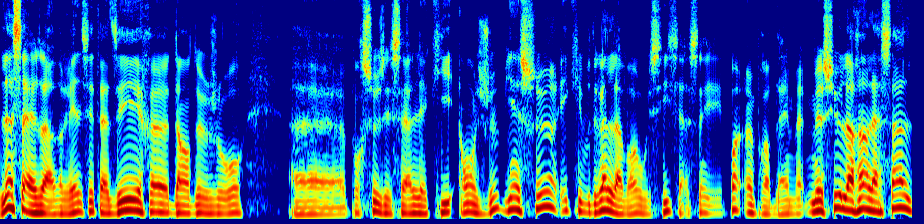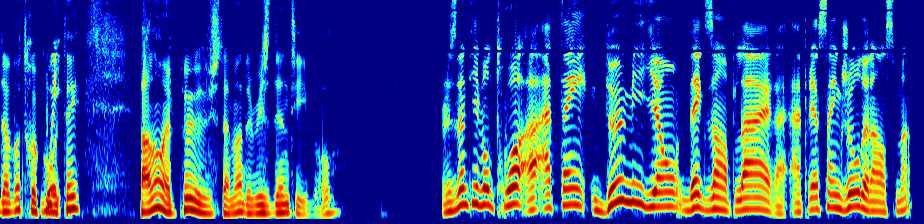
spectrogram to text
le 16 avril, c'est-à-dire euh, dans deux jours. euh, pour ceux et celles qui ont le jeu, bien sûr, et qui voudraient l'avoir aussi, ça, c'est pas un problème. Monsieur Laurent Lassalle, de votre Oui. côté, parlons un peu justement de Resident Evil. Resident Evil 3 a atteint 2 millions d'exemplaires après 5 jours de lancement.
